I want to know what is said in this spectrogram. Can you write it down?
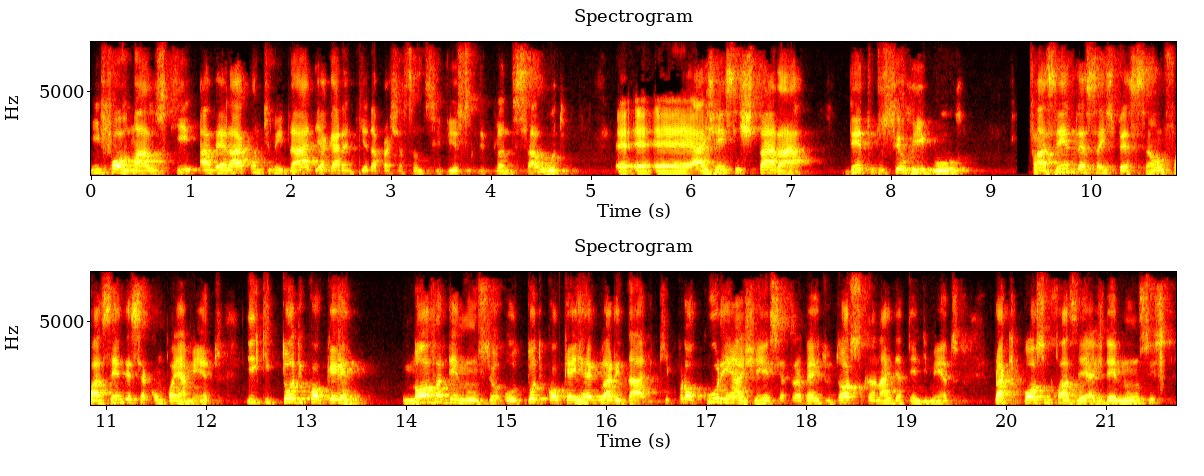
informá-los que haverá continuidade e a garantia da prestação de serviços de plano de saúde. É, é, é, a agência estará, dentro do seu rigor, fazendo essa inspeção, fazendo esse acompanhamento e que toda e qualquer nova denúncia ou toda e qualquer irregularidade que procurem a agência através dos nossos canais de atendimento para que possam fazer as denúncias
